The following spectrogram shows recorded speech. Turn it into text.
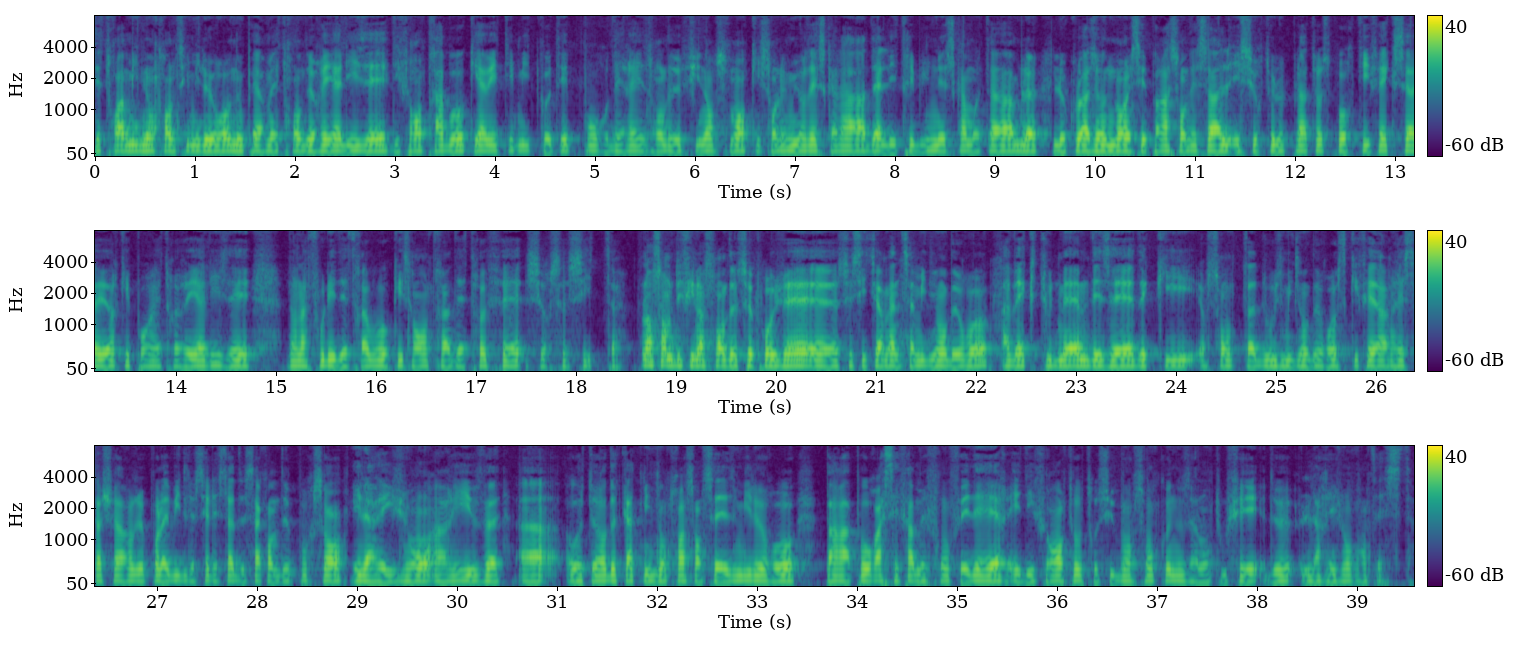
Ces 3 36 000 euros nous permettront de réaliser différents travaux qui avaient été mis de côté pour des raisons de financement, qui sont le mur d'escalade, les tribunes escamotables, le cloisonnement et séparation des salles et surtout le plateau sportif extérieur qui pourra être réalisé dans la foulée des travaux qui sont en train d'être faits sur ce site. L'ensemble du financement de ce projet euh, se situe à 25 millions d'euros, avec tout de même des aides qui sont à 12 millions d'euros, ce qui fait un reste à charge pour la ville de Célestat de 52%, et la région arrive à hauteur de 4 316 000 euros par rapport à ces fameux fonds FEDER et différentes autres subventions que nous allons toucher de la région Grand Est.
